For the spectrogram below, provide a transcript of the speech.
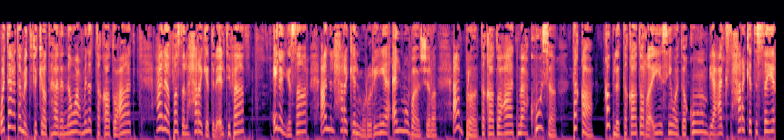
وتعتمد فكرة هذا النوع من التقاطعات على فصل حركة الالتفاف إلى اليسار عن الحركة المرورية المباشرة عبر تقاطعات معكوسة تقع قبل التقاطع الرئيسي وتقوم بعكس حركة السير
